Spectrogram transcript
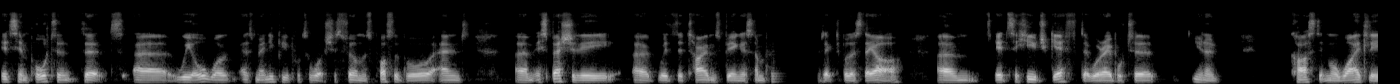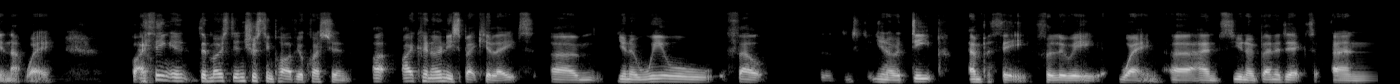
it's important that uh, we all want as many people to watch this film as possible, and um, especially uh, with the times being as unpredictable as they are, um, it's a huge gift that we're able to, you know, cast it more widely in that way. But I think in, the most interesting part of your question, I, I can only speculate. Um, you know, we all felt, you know, a deep empathy for Louis Wain uh, and you know, Benedict and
